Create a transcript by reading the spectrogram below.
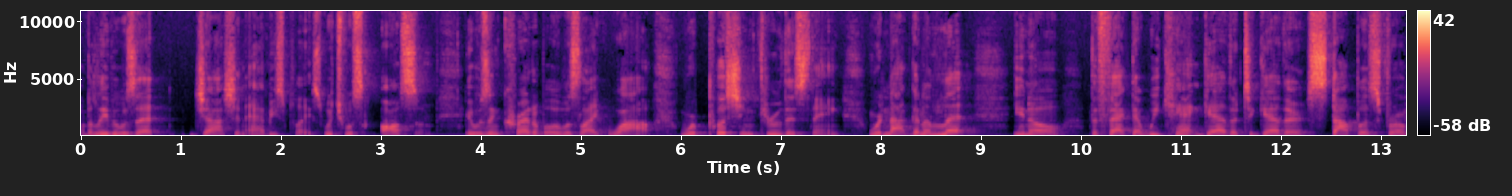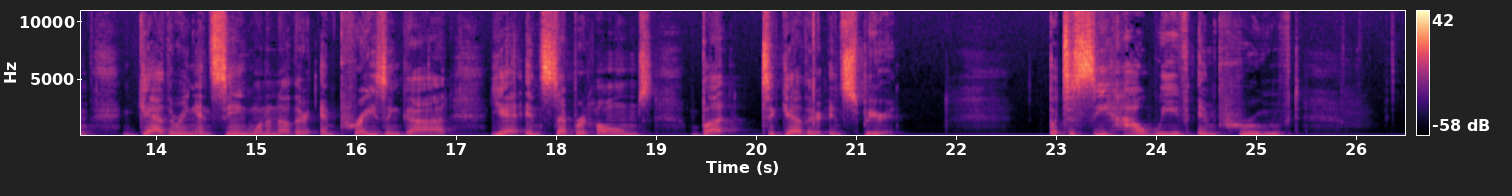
I believe it was at Josh and Abby's place, which was awesome. It was incredible. It was like, wow, we're pushing through this thing. We're not going to let, you know, the fact that we can't gather together stop us from gathering and seeing one another and praising God. Yeah, in separate homes, but together in spirit. But to see how we've improved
